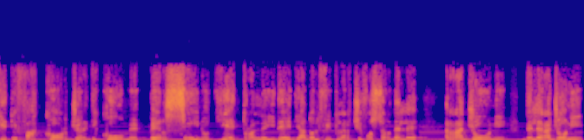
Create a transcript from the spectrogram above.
che ti fa accorgere di come persino dietro alle idee di Adolf Hitler ci fossero delle ragioni, delle ragioni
